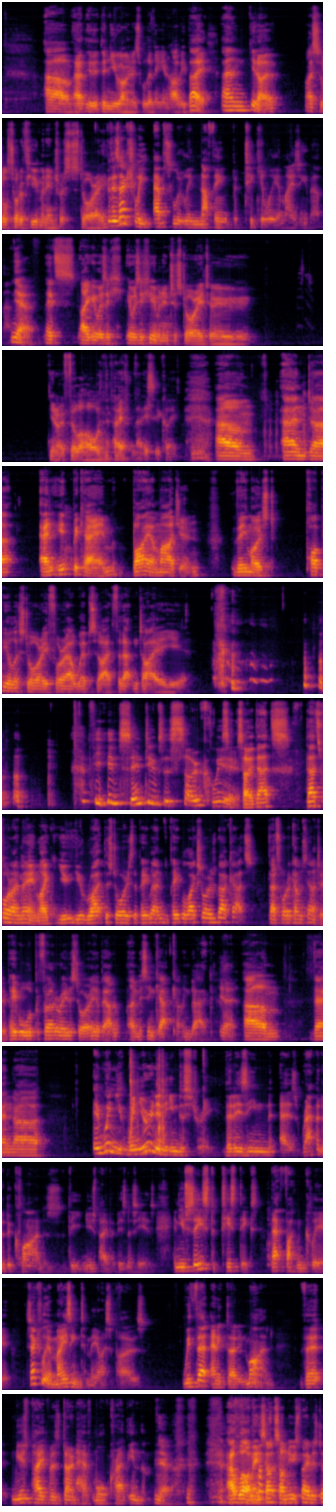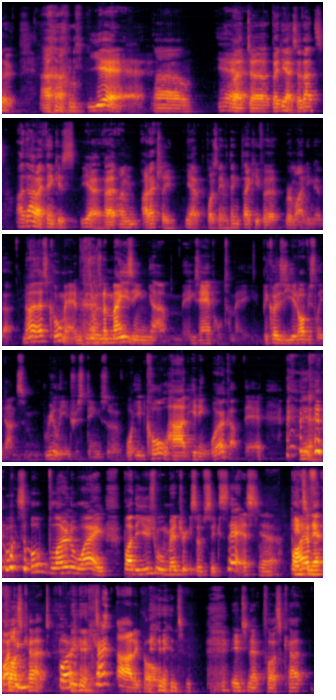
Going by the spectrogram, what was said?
Um, the, the new owners were living in Hervey Bay, and you know, nice little sort of human interest story. But there's actually absolutely nothing particularly amazing about that. Yeah, it's like it was a it was a human interest story to you know fill a hole in the paper basically, um, and uh, and it became by a margin the most popular story for our website for that entire year. the incentives are so clear. So, so that's that's what I mean. Like you, you write the stories that people and people like stories about cats. That's what it comes down to. People would prefer to read a story about a, a missing cat coming back. Yeah. Um, than uh, and when you when you're in an industry that is in as rapid a decline as the newspaper business is, and you see statistics that fucking clear, it's actually amazing to me, I suppose, with that anecdote in mind, that newspapers don't have more crap in them. yeah. uh, well, I mean, some, some newspapers do. Um, Yeah. um, Yeah. But uh, but yeah, so that's uh, that I think is yeah. I, I'm I'd actually yeah wasn't even thinking. Thank you for reminding me of that. no, that's cool, man, because it was an amazing um, example to me. Because you'd obviously done some really interesting sort of what you'd call hard hitting work up there. Yeah. it was all blown away by the usual metrics of success Yeah. By a Internet plus cat. by a cat article. Internet plus cat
